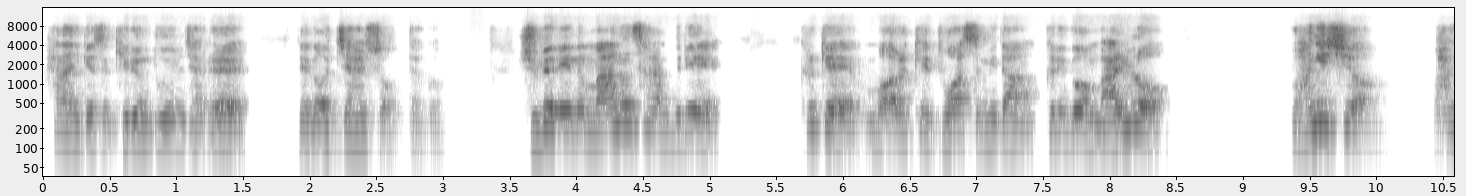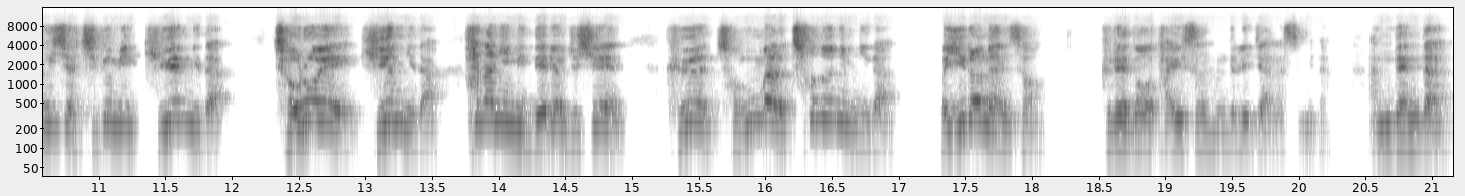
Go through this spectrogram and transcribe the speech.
하나님께서 기름 부은 자를 내가 어찌할 수 없다고. 주변에 있는 많은 사람들이 그렇게 뭐 이렇게 도왔습니다. 그리고 말로 왕이시여 왕이시여 지금 이 기회입니다. 절호의 기회입니다. 하나님이 내려주신 그 정말 천운입니다. 뭐 이러면서 그래도 다윗은 흔들리지 않았습니다. 안 된다.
